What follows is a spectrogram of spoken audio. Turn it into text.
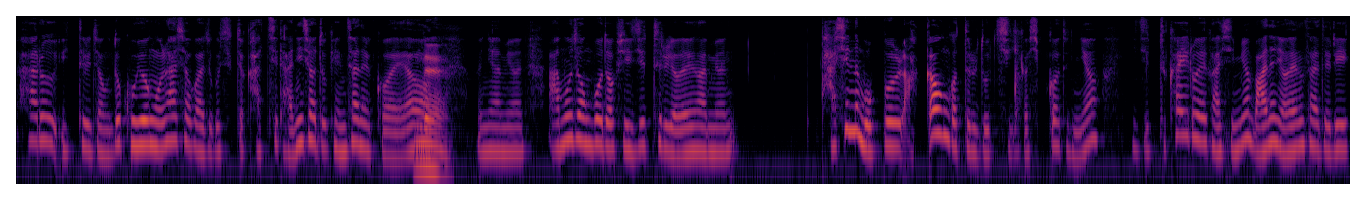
하루 이틀 정도 고용을 하셔가지고 직접 같이 다니셔도 괜찮을 거예요. 네. 왜냐하면 아무 정보도 없이 이집트를 여행하면 다시는 못 볼 아까운 것들을 놓치기가 쉽거든요. 이집트 카이로에 가시면 많은 여행사들이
